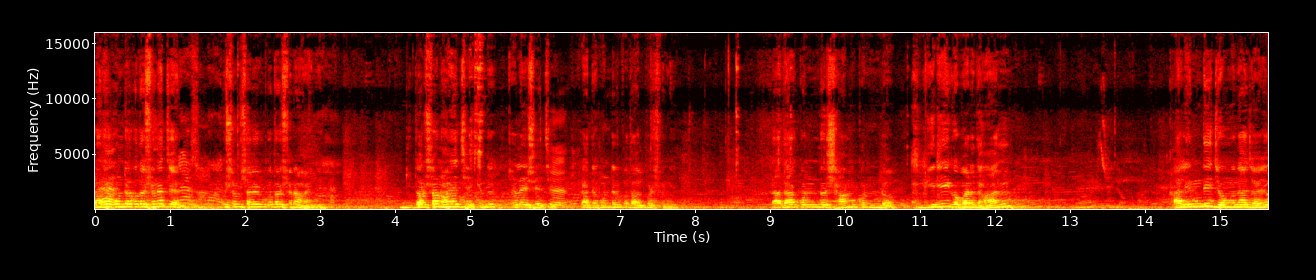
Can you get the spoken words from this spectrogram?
রাধাকুণ্ডের কথা শুনেছেন? কুসুম স্বরের কথাও শোনা হয়নি। দর্শন হয়েছে কিন্তু চলে এসেছে। হ্যাঁ। রাধাকুণ্ডের কথা অল্প শুনি। রাধাকুণ্ড শ্যামকুণ্ড গিরি গোবর্ধন কালিন্দী যমুনা জয়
